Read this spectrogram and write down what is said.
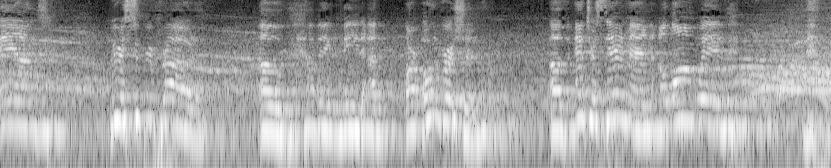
And we were super proud of having made an, our own version of Enter Sandman along with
